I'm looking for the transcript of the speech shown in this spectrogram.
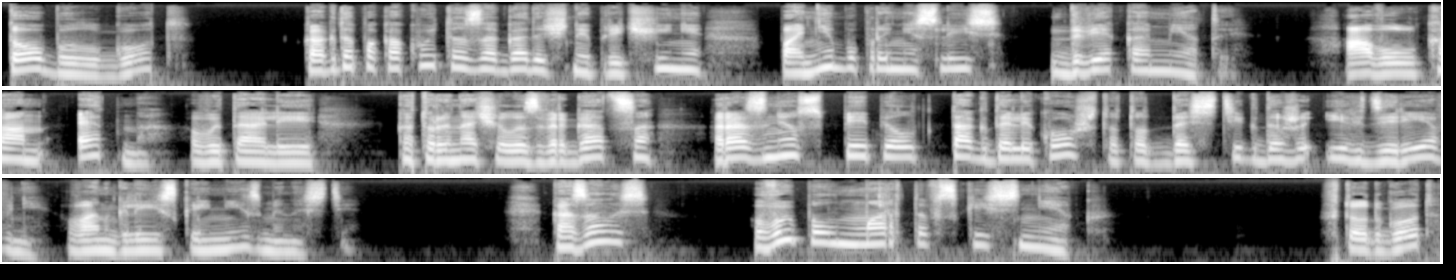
То был год, когда по какой-то загадочной причине по небу пронеслись две кометы а вулкан Этна в Италии, который начал извергаться, разнес пепел так далеко, что тот достиг даже их деревни в английской низменности. Казалось, выпал мартовский снег. В тот год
